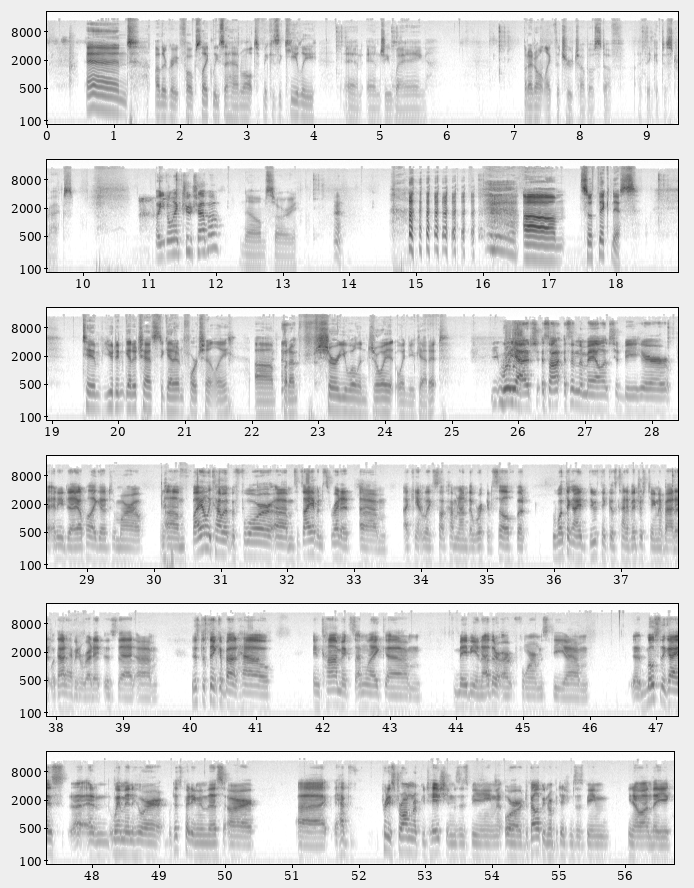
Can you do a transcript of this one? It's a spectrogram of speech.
and other great folks like Lisa Hanawalt, Mickey Zacchilli, and Angie Wang. But I don't like the True Chubbo stuff. I think it distracts. Oh, you don't like True Chubbo? No, I'm sorry. um, so thickness. Tim, you didn't get a chance to get it, unfortunately, um, but I'm sure you will enjoy it when you get it. Well, yeah, it's it's, it's in the mail. It should be here any day. I'll probably get it tomorrow. Um, my only comment before, um, since I haven't read it, um, I can't really comment on the work itself. But the one thing I do think is kind of interesting about it, without having read it, is that um, just to think about how in comics, unlike um, maybe in other art forms, the um, uh, most of the guys uh, and women who are participating in this are uh, have pretty strong reputations as being, or developing reputations as being, you know, on the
